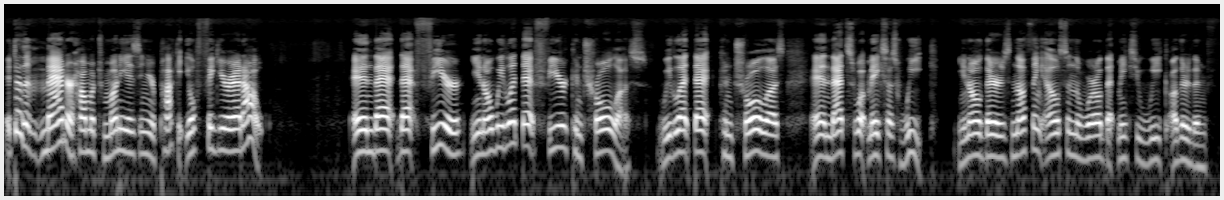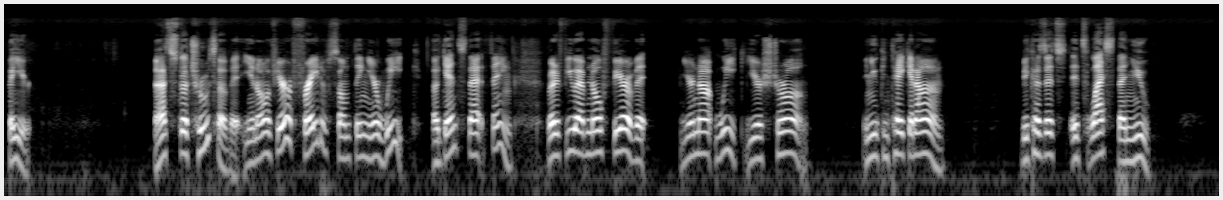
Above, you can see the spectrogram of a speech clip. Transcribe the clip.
It doesn't matter how much money is in your pocket, you'll figure it out. And that that fear, you know, we let that fear control us. We let that control us and that's what makes us weak. You know, there's nothing else in the world that makes you weak other than fear. That's the truth of it. You know, if you're afraid of something, you're weak against that thing. But if you have no fear of it, you're not weak, you're strong. And you can take it on. Because it's it's less than you.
